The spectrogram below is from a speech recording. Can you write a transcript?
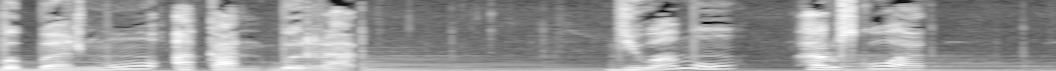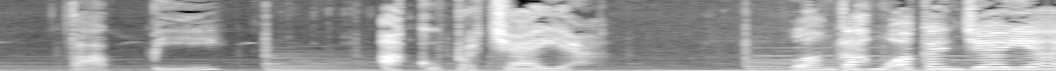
bebanmu akan berat, jiwamu harus kuat, tapi aku percaya langkahmu akan jaya.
